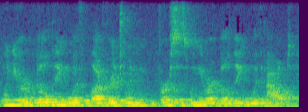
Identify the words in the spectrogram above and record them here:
when you are building with leverage when, versus when you are building without.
